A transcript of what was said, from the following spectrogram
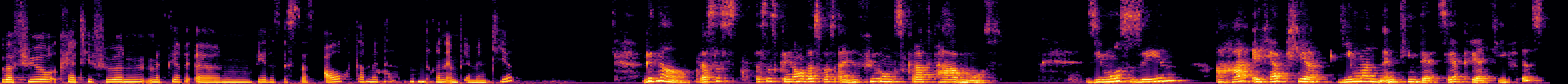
über für, kreativ führen mit ähm, redest, ist das auch damit drin implementiert? Genau, das ist, das ist genau das, was eine Führungskraft haben muss. Sie muss sehen, aha, ich habe hier jemanden im Team, der sehr kreativ ist.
